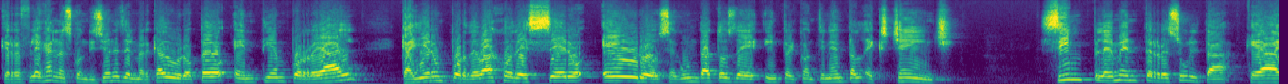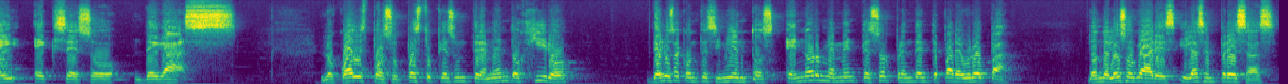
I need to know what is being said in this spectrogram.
que reflejan las condiciones del mercado europeo en tiempo real cayeron por debajo de cero euros según datos de Intercontinental Exchange. Simplemente resulta que hay exceso de gas, lo cual es por supuesto que es un tremendo giro de los acontecimientos enormemente sorprendente para Europa, donde los hogares y las empresas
